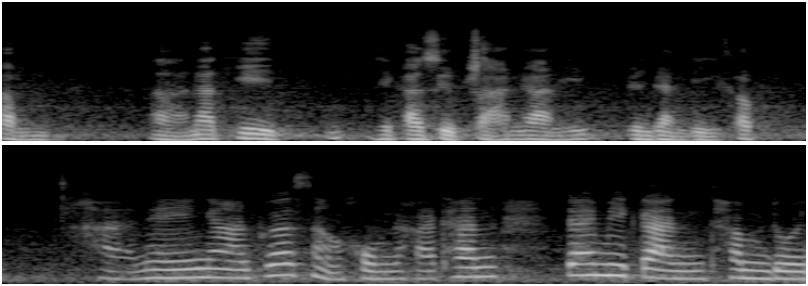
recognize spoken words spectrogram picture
ทำอ่า หน้าที่ในการสืบสารงานนี้เป็นอย่างดีครับค่ะในงานเพื่อสังคมนะคะ ท่านได้มีการทำโดย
